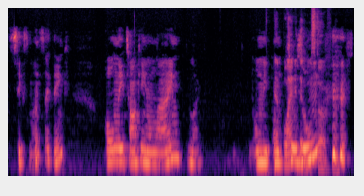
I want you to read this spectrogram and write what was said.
six months, I think, only talking online, like only and on- planning to the whole Zoom stuff.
